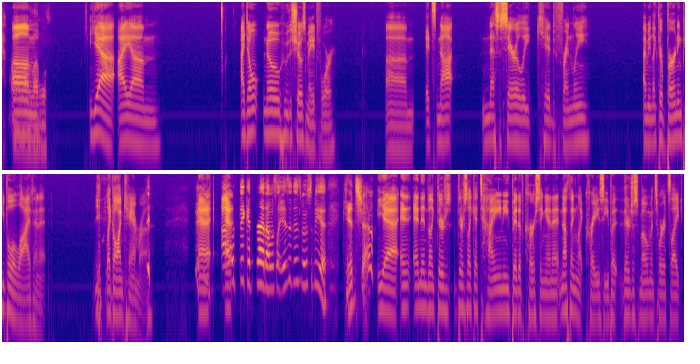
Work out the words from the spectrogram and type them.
on a lot of um, levels. yeah, I um I don't know who the show's made for. Um it's not necessarily kid friendly. I mean like they're burning people alive in it. Yeah. Like on camera. and, I and was thinking that. I was like, isn't this supposed to be a kids show? yeah, and and then like there's there's like a tiny bit of cursing in it. Nothing like crazy, but there're just moments where it's like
